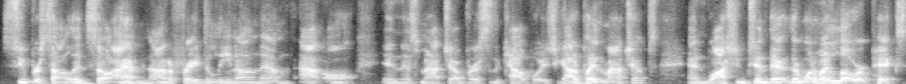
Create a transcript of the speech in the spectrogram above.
super solid. So I am not afraid to lean on them at all in this matchup versus the Cowboys. You got to play the matchups, and Washington, they're, they're one of my lower picks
